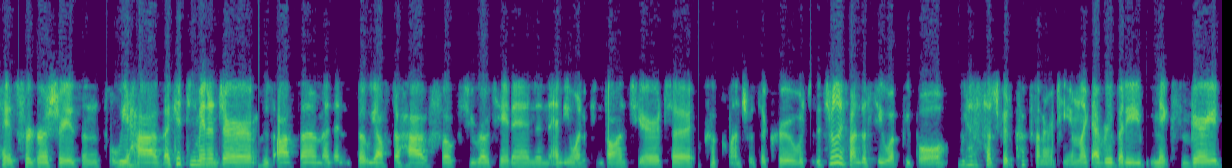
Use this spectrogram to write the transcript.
pays for groceries and we have a kitchen manager who's awesome. And then, but we also have folks who rotate in and anyone can volunteer to cook lunch with the crew, which it's really fun to see what people, we have such good cooks on our team. Like everybody makes very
